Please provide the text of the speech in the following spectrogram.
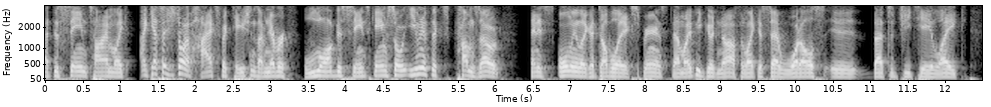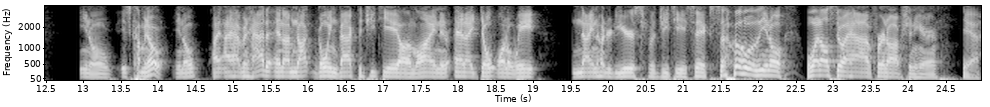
at the same time, like I guess I just don't have high expectations. I've never loved a Saints game, so even if this comes out and it's only like a double A experience, that might be good enough. And like I said, what else is that's a GTA like? You know, is coming out. You know, I, I haven't had it, and I'm not going back to GTA Online, and, and I don't want to wait 900 years for GTA 6. So you know, what else do I have for an option here? Yeah.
